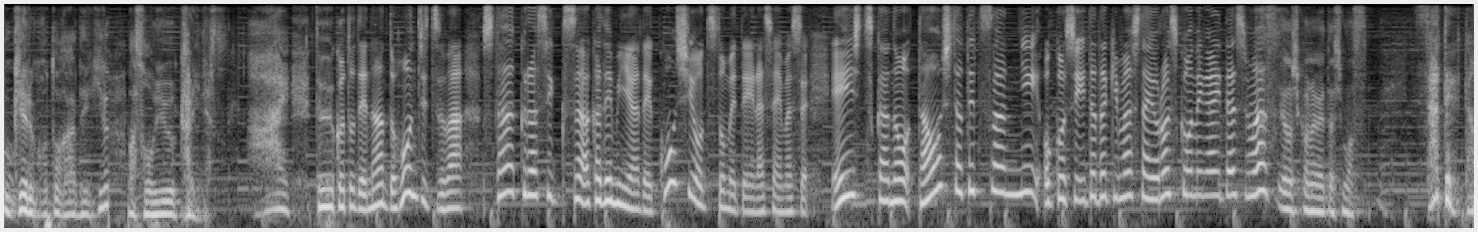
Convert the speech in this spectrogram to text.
受けることができる、まあ、そういう会です。はい。ということでなんと本日はスタークラシックスアカデミアで講師を務めていらっしゃいます演出家の田尾下哲さんにお越しいただきました。よろしくお願いいたします。よろしくお願いいたしますさて田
